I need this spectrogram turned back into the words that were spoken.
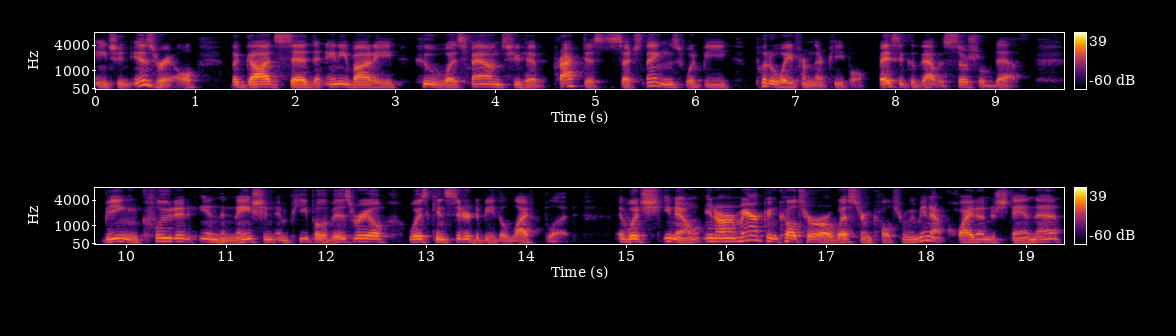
ancient Israel. But God said that anybody who was found to have practiced such things would be put away from their people. Basically, that was social death. Being included in the nation and people of Israel was considered to be the lifeblood which you know in our american culture or our western culture we may not quite understand that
